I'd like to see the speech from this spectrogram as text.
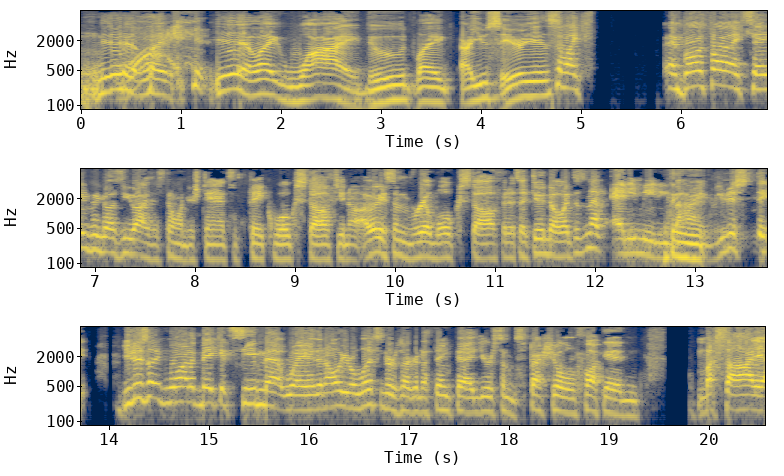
Yeah, Why? like yeah, like why, dude? Like, are you serious? So like, and bro's probably like saying, he goes, "You guys just don't understand. It's some fake woke stuff, you know. I read some real woke stuff." And it's like, dude, no, it doesn't have any meaning behind. You just think. You just like want to make it seem that way, and then all your listeners are gonna think that you're some special fucking messiah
